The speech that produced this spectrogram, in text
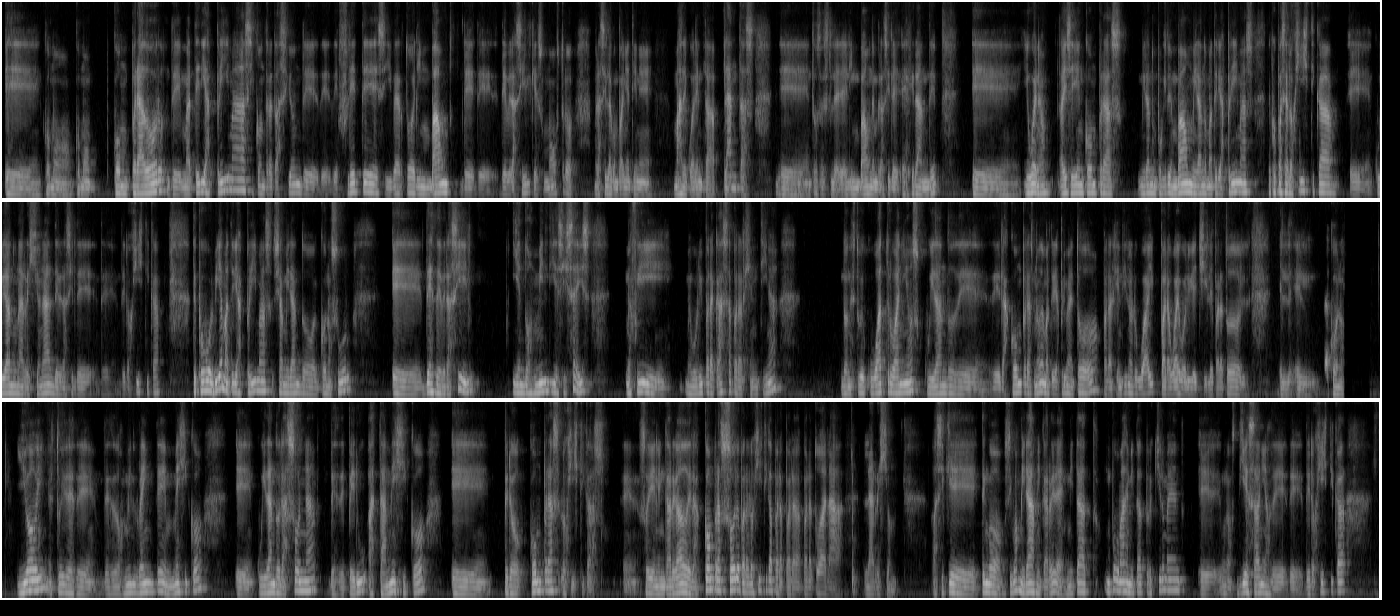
eh, como, como comprador de materias primas y contratación de, fletes y ver todo el inbound de, Brasil, que es un monstruo. Brasil, la compañía tiene más de 40 plantas, eh, entonces el inbound en Brasil es, grande. Eh, y bueno, ahí seguí compras mirando un poquito Baum, mirando materias primas. Después pasé a logística, eh, cuidando una regional de Brasil de, logística. Después volví a materias primas, ya mirando el cono sur, eh, desde Brasil. Y en 2016 me fui, me volví para casa, para Argentina, donde estuve cuatro años cuidando de, las compras, ¿no? de materias primas de todo, para Argentina, Uruguay, Paraguay, Bolivia y Chile, para todo el, el, cono. Y hoy estoy desde, desde 2020 en México, eh, cuidando la zona, desde Perú hasta México, eh, pero compras logísticas. Eh, soy el encargado de las compras solo para logística para, para, para toda la, la región. Así que tengo, si vos mirás mi carrera, es mitad, un poco más de mitad procurement, unos 10 años de, logística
